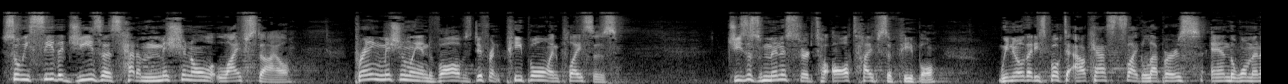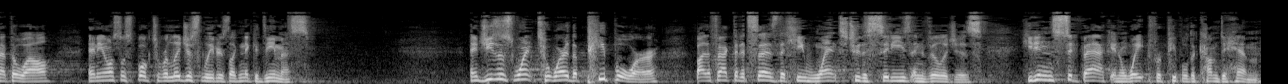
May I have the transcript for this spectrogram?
So we see that Jesus had a missional lifestyle. Praying missionally involves different people and places. Jesus ministered to all types of people. We know that he spoke to outcasts like lepers and the woman at the well, and he also spoke to religious leaders like Nicodemus. And Jesus went to where the people were by the fact that it says that he went to the cities and villages. He didn't sit back and wait for people to come to him.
